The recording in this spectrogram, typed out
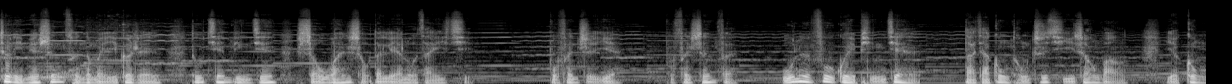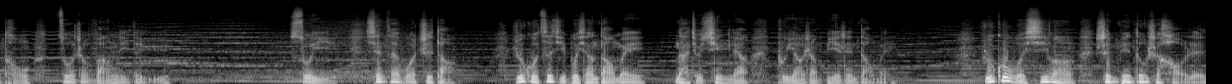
这里面生存的每一个人都肩并肩、手挽手地联络在一起，不分职业，不分身份，无论富贵贫贱，大家共同织起一张网，也共同做着网里的鱼。所以现在我知道，如果自己不想倒霉，那就尽量不要让别人倒霉。如果我希望身边都是好人。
